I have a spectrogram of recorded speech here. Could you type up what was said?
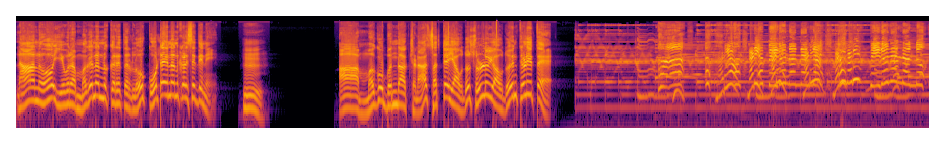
ನಾನು ಇವರ ಮಗನನ್ನು ಕರೆತರಲು ಕೋಟೆಯನ್ನು ಕಳಿಸಿದ್ದೀನಿ. ಹ್ಮ್. ಆ ಮಗು ಬಂದಾಕ್ಷಣ ಸತ್ಯ ಯಾವುದು ಸುಳ್ಳು ಯಾವುದು ಅಂತ ತಿಳಿಯುತ್ತೆ? ಬಿಡು ನನ್ನನ್ನು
